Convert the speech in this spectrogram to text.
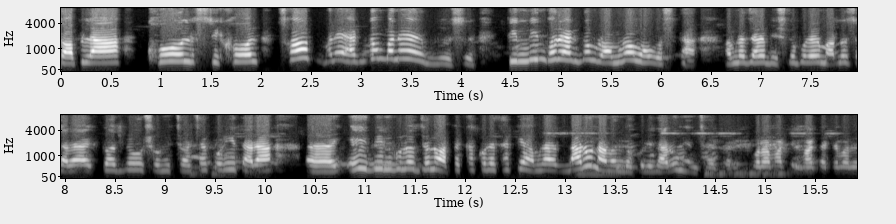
তবলা খোল শ্রীখোল সব মানে একদম মানে তিন দিন ধরে একদম রমরম অবস্থা। আমরা যারা বিষ্ণুপুরের মানুষ যারা একটু আধটু সংগীত চর্চা করি তারা এই দিনগুলোর জন্য অপেক্ষা করে থাকি। আমরা দারুণ আনন্দ করি দারুণ এনজয় করি। পোড়ামাটির হাট একেবারে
